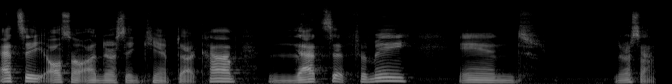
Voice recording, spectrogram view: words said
Etsy, also on nursingkamp.com. That's it for me, and nurse on.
